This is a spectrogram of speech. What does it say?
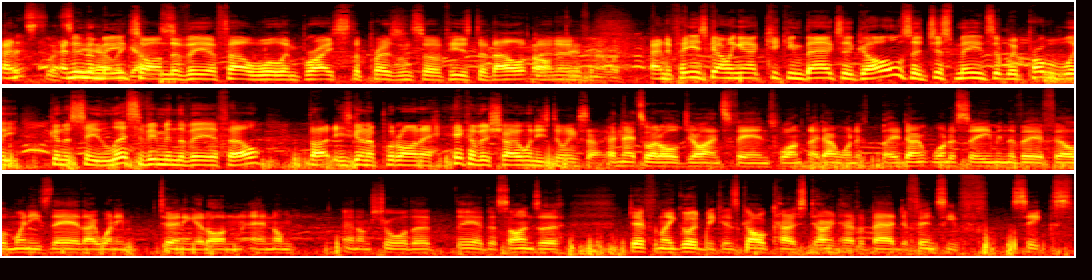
and, let's- let's and in the meantime, the VFL will embrace the presence of his development. Oh, and, definitely. and if he's going out kicking bags of goals, it just means that we're probably going to see less of him in the VFL, but he's going to put on a heck of a show when he's doing so. and that's what all Giants fans want. They don't want to. They don't want to see him in the VFL, and when he's there, they want him turning it on. And I'm and I'm sure that yeah, the signs are definitely good because Gold Coast don't have a bad defensive six.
